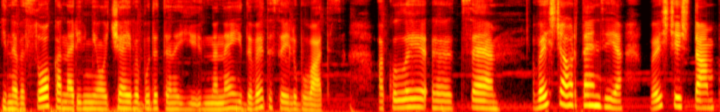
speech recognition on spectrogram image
і невисока на рівні очей, ви будете на неї дивитися і любуватися. А коли е, це вища гортензія, вищий штамп,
